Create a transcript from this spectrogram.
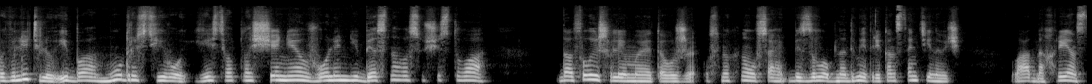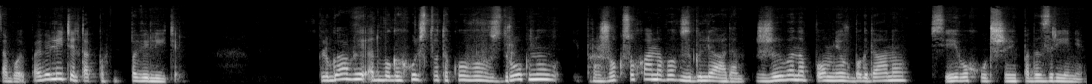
повелителю, ибо мудрость его есть воплощение воли небесного существа. Да слышали мы это уже, усмехнулся беззлобно Дмитрий Константинович. Ладно, хрен с тобой, повелитель так повелитель. Плюгавый от богохульства такого вздрогнул и прожег Суханова взглядом, живо напомнив Богдану все его худшие подозрения.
